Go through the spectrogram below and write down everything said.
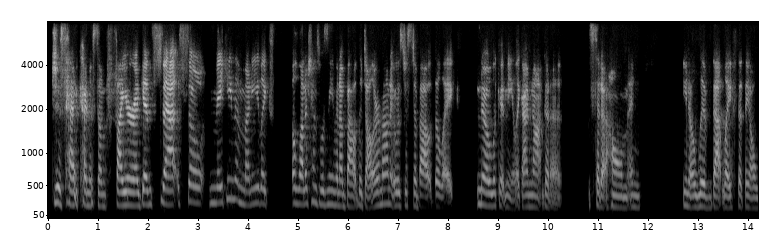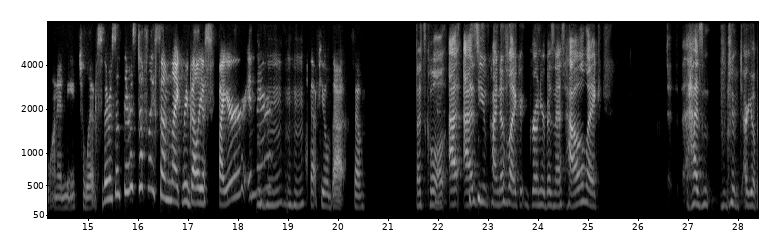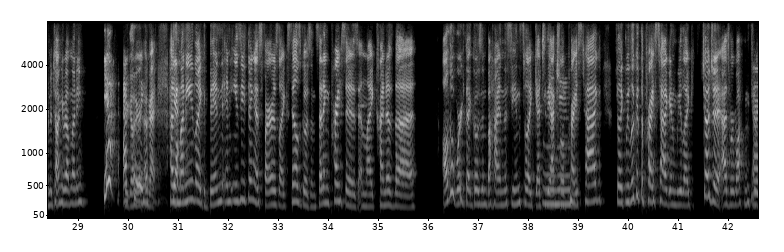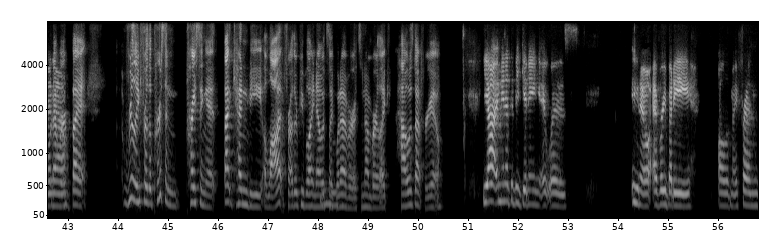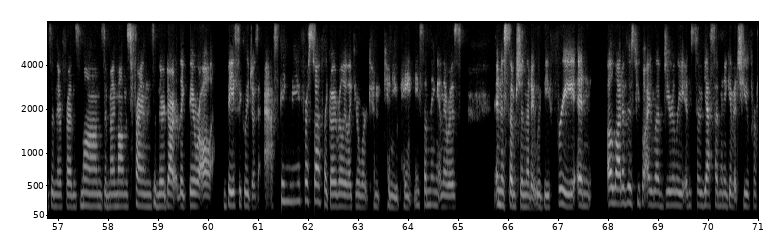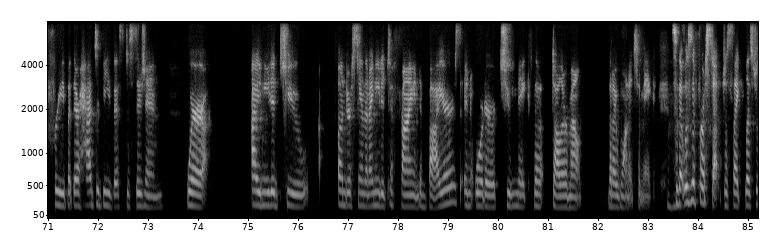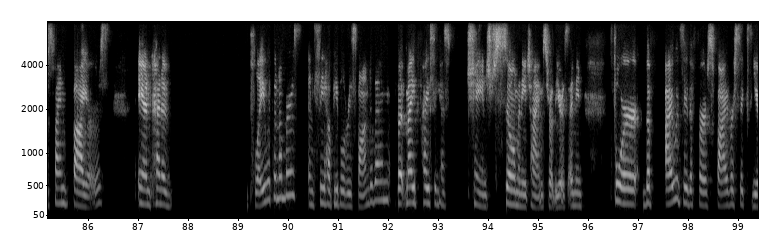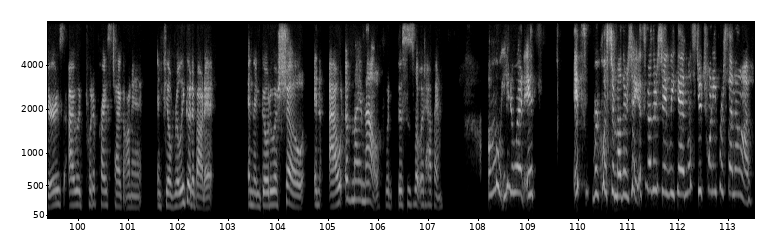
just had kind of some fire against that so making the money like a lot of times wasn't even about the dollar amount it was just about the like no look at me like i'm not going to sit at home and you know live that life that they all wanted me to live so there was a there was definitely some like rebellious fire in there Mhm, mhm. that fueled that so That's cool. A- As you've kind of like grown your business, how like has are you open to talking about money? Yeah We go here? absolutely Okay. Has Yeah. money like been an easy thing as far as like sales goes and setting prices and like kind of the all the work that goes in behind the scenes to like get to the actual Mhm. price tag? I feel like we look at the price tag and we like judge it as we're walking through I whatever, know. but really for the person pricing it, that can be a lot. For other people I know, it's like Mhm. whatever, it's a number. Like, how is that for you? yeah i mean at the beginning it was you know everybody all of my friends and their friends moms and my mom's friends and their daughter like they were all basically just asking me for stuff like oh, i really like your work. Can can you paint me something? And there was an assumption that it would be free. And a lot of those people i love dearly and so yes i'm going to give it to you for free but there had to be this decision where i needed to understand that I needed to find buyers in order to make the dollar amount that I wanted to make. So Mhm. that was the first step, just like let's just find buyers and kind of play with the numbers and see how people respond to them. But my pricing has changed so many times throughout the years. I mean, for the I would say the first 5 or 6 years, I would put a price tag on it and feel really good about it and then go to a show and out of my mouth would this is what would happen oh you know what it's it's we're close to mother's day. It's mother's day weekend. Let's do 20% off.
